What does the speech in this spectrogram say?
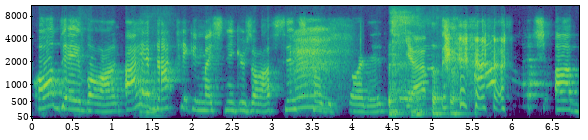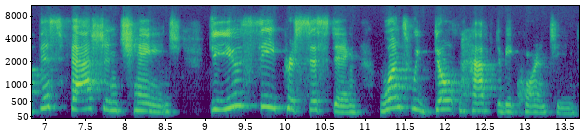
all day long. I have uh-huh. not taken my sneakers off since COVID started. Yeah. How much of this fashion change do you see persisting once we don't have to be quarantined?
